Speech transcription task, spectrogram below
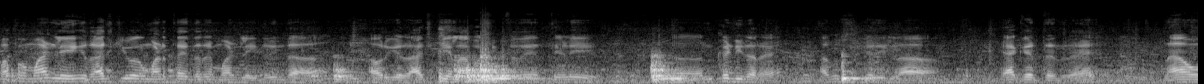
ಪಾಪ ಮಾಡಲಿ, ರಾಜಕೀಯವಾಗಿ ಮಾಡ್ತಾ ಇದ್ದಾರೆ, ಮಾಡಲಿ. ಇದರಿಂದ ಅವರಿಗೆ ರಾಜಕೀಯ ಲಾಭ ಸಿಗ್ತದೆ ಅಂತೇಳಿ ಅಂದ್ಕೊಂಡಿದ್ದಾರೆ ಅದು ಸಿಗೋದಿಲ್ಲ. ಯಾಕೆಂತಂದರೆ ನಾವು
